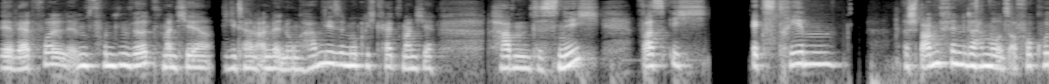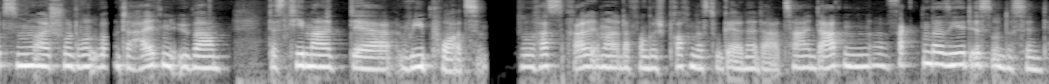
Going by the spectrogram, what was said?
sehr wertvoll empfunden wird. Manche digitalen Anwendungen haben diese Möglichkeit, manche haben das nicht. Was ich extrem spannend finde, da haben wir uns auch vor kurzem mal schon drüber unterhalten, über das Thema der Reports. Du hast gerade immer davon gesprochen, dass du gerne da Zahlen, Daten, äh, Fakten basiert ist und das sind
